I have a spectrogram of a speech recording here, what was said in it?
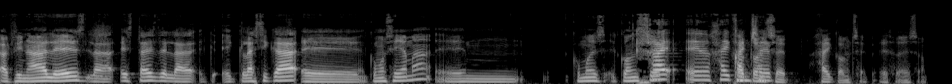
Al final es la, esta es de la eh, clásica, eh, ¿cómo se llama? Em, ¿Cómo es? Concept. High, el high concept. High concept, eso, eso.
